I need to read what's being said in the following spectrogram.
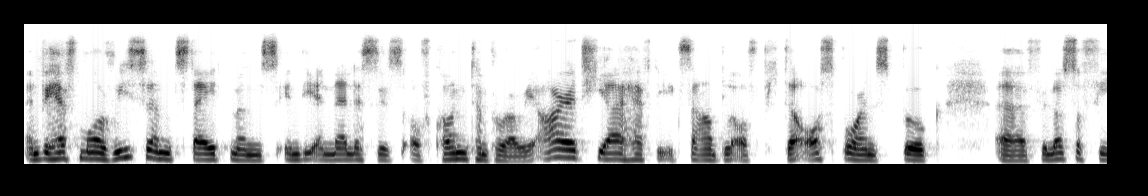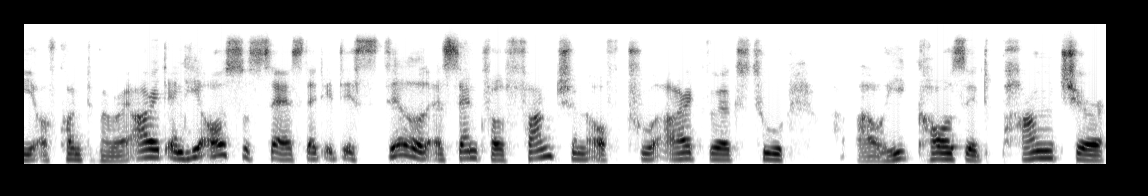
And we have more recent statements in the analysis of contemporary art. Here I have the example of Peter Osborne's book, uh, Philosophy of Contemporary Art. And he also says that it is still a central function of true artworks to how he calls it puncture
